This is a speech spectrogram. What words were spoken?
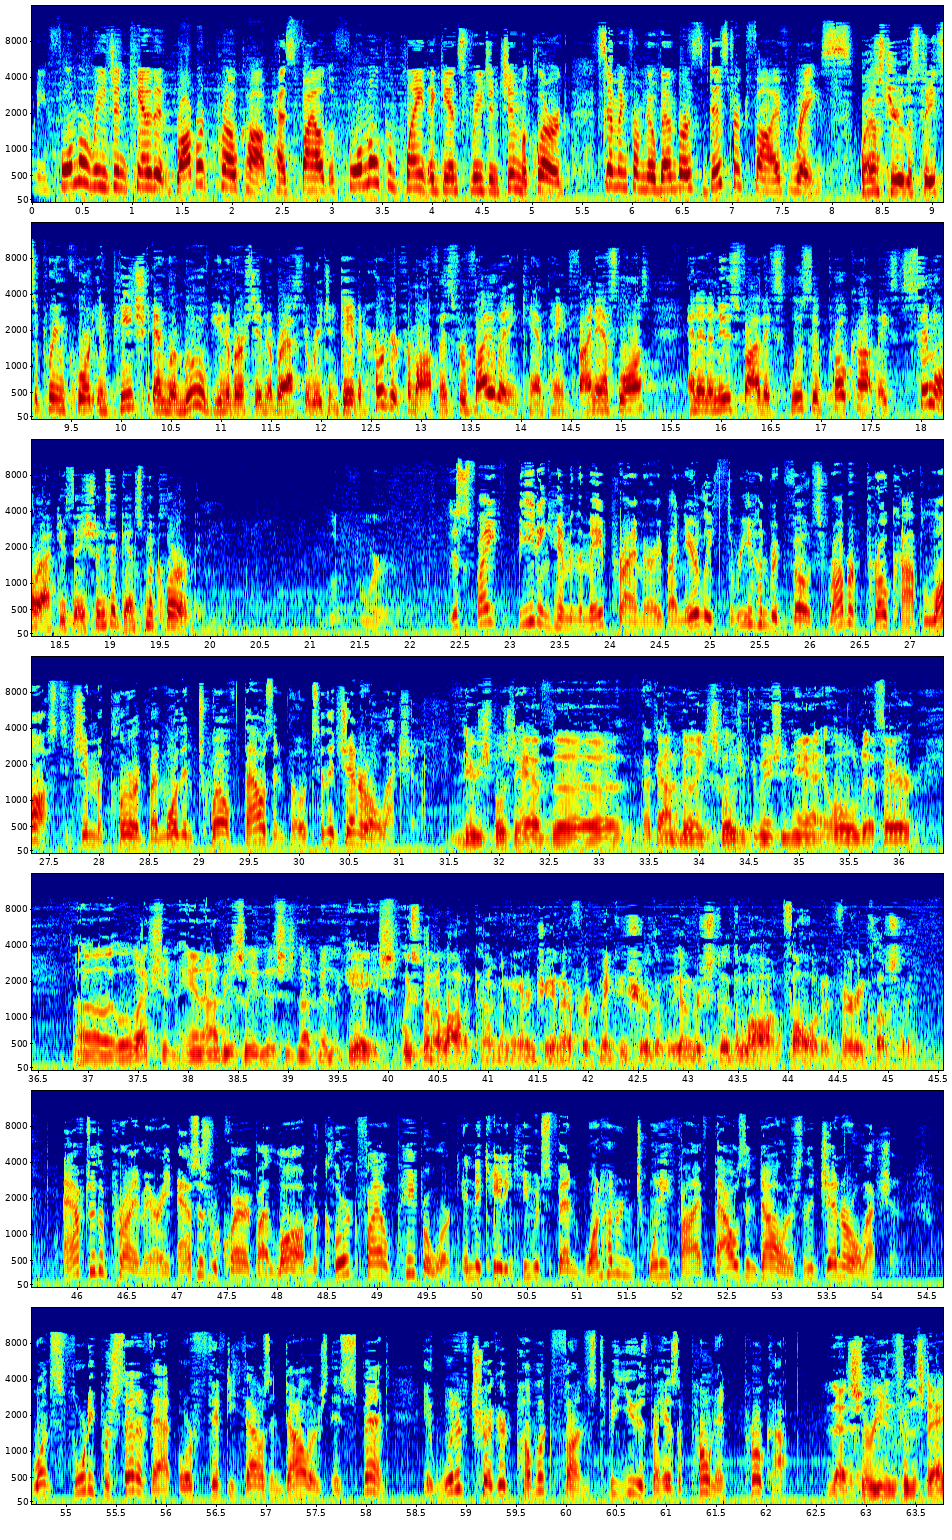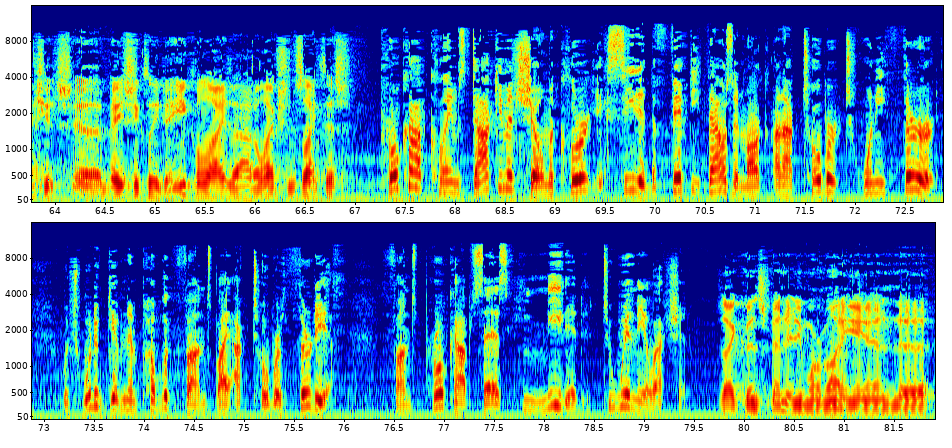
Former Regent candidate Robert Prokop has filed a formal complaint against Regent Jim McClurg stemming from November's District 5 race. Last year, the state Supreme Court impeached and removed University of Nebraska Regent David Hergert from office for violating campaign finance laws. And in a News 5 exclusive, Prokop makes similar accusations against McClurg. Despite beating him in the May primary by nearly 300 votes, Robert Prokop lost to Jim McClurg by more than 12,000 votes in the general election. They're supposed to have the Accountability and Disclosure Commission hold a fair uh, election, and obviously this has not been the case. We spent a lot of time and energy and effort making sure that we understood the law and followed it very closely. After the primary, as is required by law, McClurg filed paperwork indicating he would spend $125,000 in the general election. Once 40% of that, or $50,000, is spent, it would have triggered public funds to be used by his opponent, Prokop. That's the reason for the statutes, uh, basically to equalize out elections like this. Prokop claims documents show McClurg exceeded the 50,000 mark on October 23rd which would have given him public funds by October 30th. Funds Prokop says he needed to win the election. I couldn't spend any more money, and uh,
